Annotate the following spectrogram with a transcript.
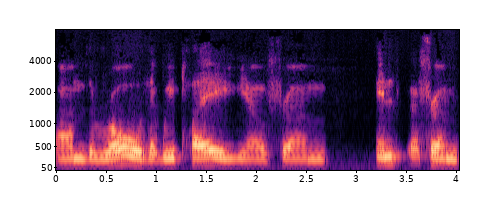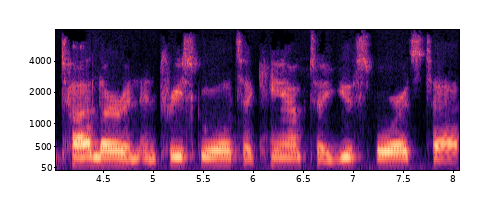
um, the role that we play. You know, from in from toddler and, and preschool to camp to youth sports to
